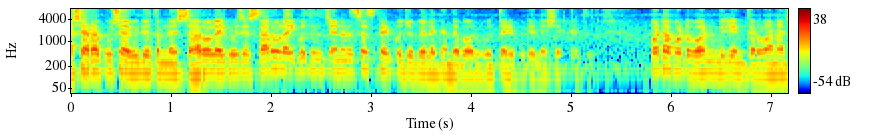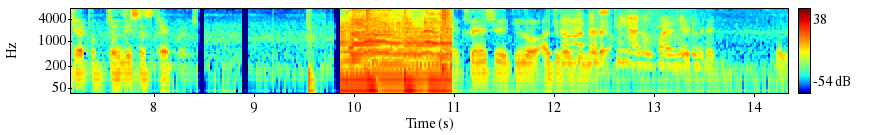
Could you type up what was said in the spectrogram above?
આશા રાખું છું આ વીડિયો તમને સારો લાગ્યો છે સારો લાગ્યો તો ચેનલને સબસ્ક્રાઈબ કરજો બે લાગે દબાવવાનું ભૂલતા વિડીયોને શેર કરજો ફટાફટ વન મિલિયન કરવાના છે તો જલ્દી સબસ્ક્રાઈબ કરજો. એકસો એસી કિલો આજુબાજુ મળે. એક મિનિટ. બોલ.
